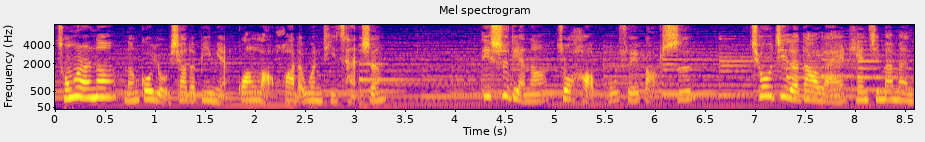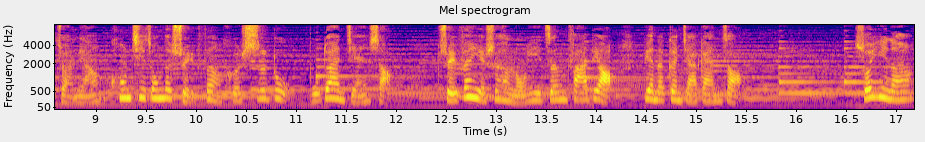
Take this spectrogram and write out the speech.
从而呢能够有效的避免光老化的问题产生。第四点呢，做好补水保湿。秋季的到来，天气慢慢转凉，空气中的水分和湿度不断减少，水分也是很容易蒸发掉，变得更加干燥。所以呢。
